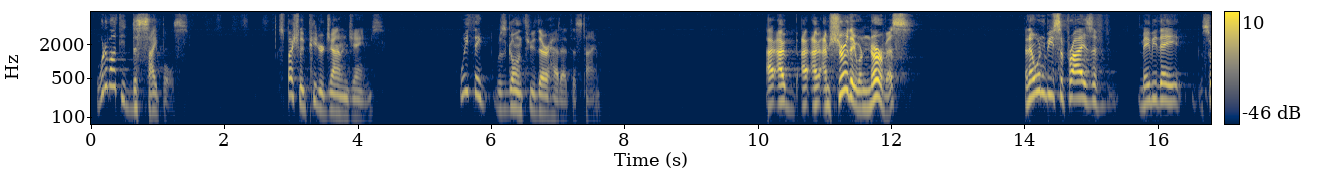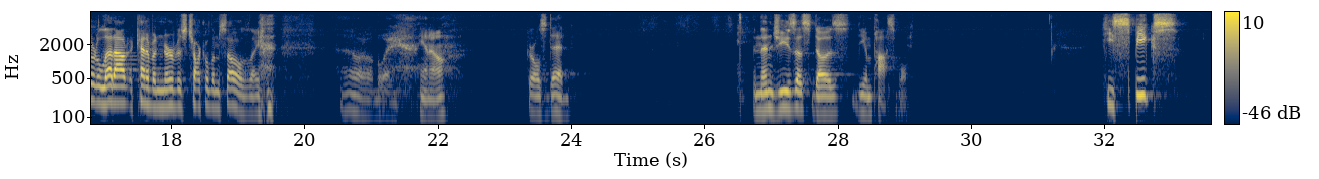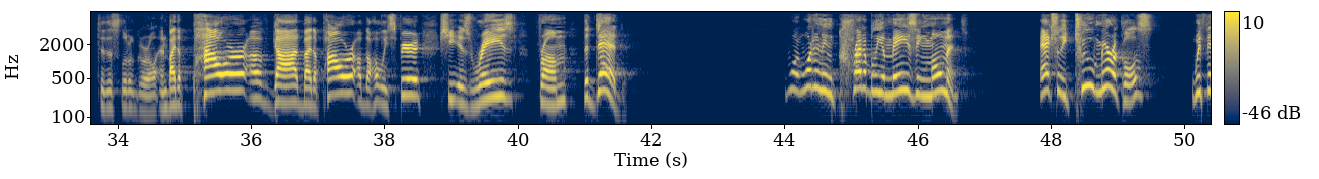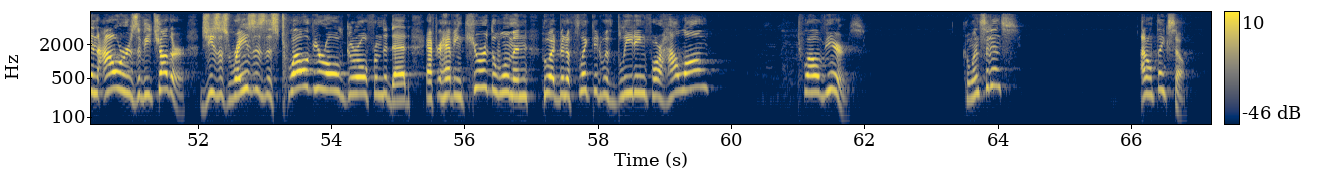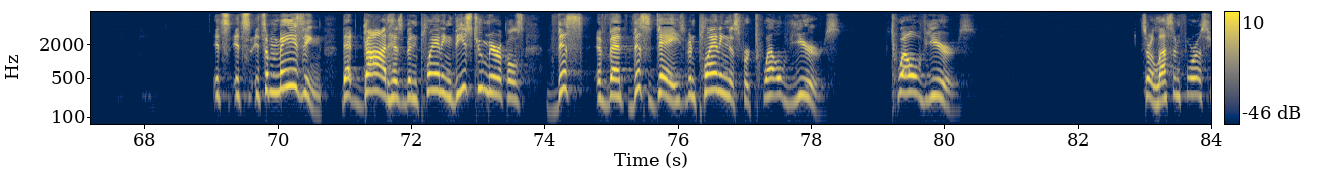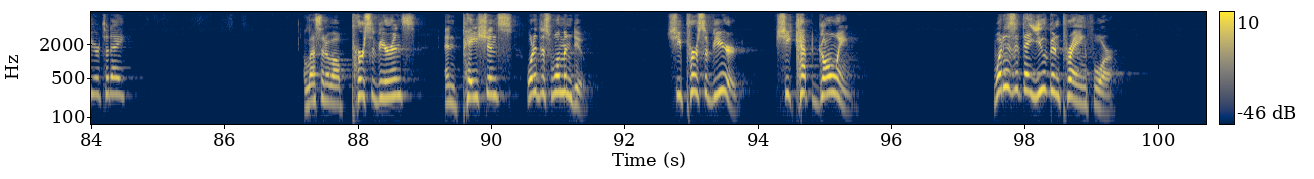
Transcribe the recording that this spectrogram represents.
What about the disciples? Especially Peter, John, and James. What do you think was going through their head at this time? I, am sure they were nervous. And I wouldn't be surprised if maybe they sort of let out a kind of a nervous chuckle themselves, like, oh boy, you know, girl's dead. And then Jesus does the impossible. He speaks to this little girl, and by the power of God, by the power of the Holy Spirit, she is raised from the dead. What, what an incredibly amazing moment. Actually, two miracles within hours of each other. Jesus raises this 12 year old girl from the dead after having cured the woman who had been afflicted with bleeding for how long? 12 years. Coincidence? I don't think so. It's, it's, it's amazing that God has been planning these two miracles, this event, this day. He's been planning this for 12 years. 12 years. Is there a lesson for us here today? A lesson about perseverance and patience. What did this woman do? She persevered, she kept going. What is it that you've been praying for?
